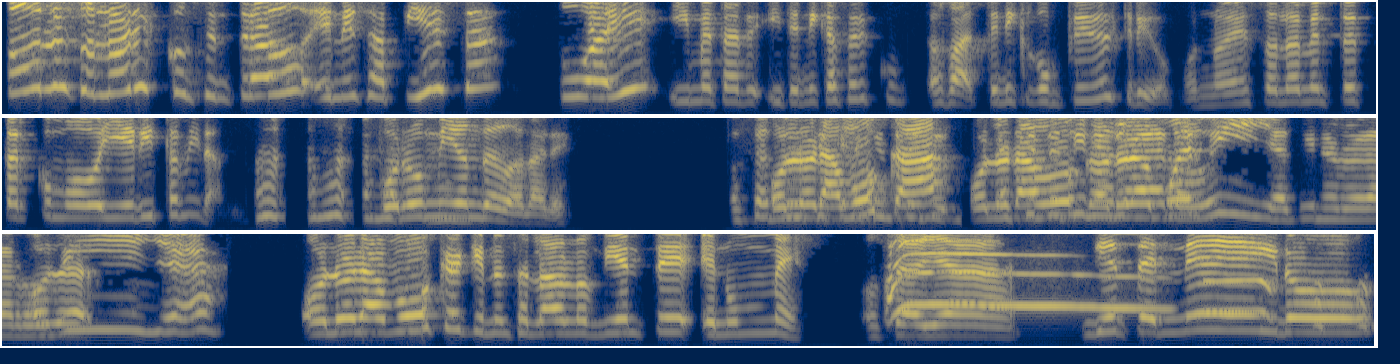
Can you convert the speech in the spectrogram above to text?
todos los olores concentrados en esa pieza, tú ahí, y, meter- y tenés que hacer, o sea, tenés que cumplir el trío, pues no es solamente estar como boyerista mirando, por un millón de dólares. O sea, Olor a boca, gente- olor a boca, tiene olor a muerte. rodilla, tiene olor a rodilla. olor a boca que no se lavan los dientes en un mes. O sea, ya dientes negros,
